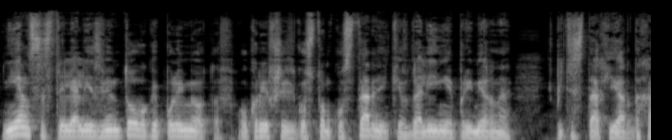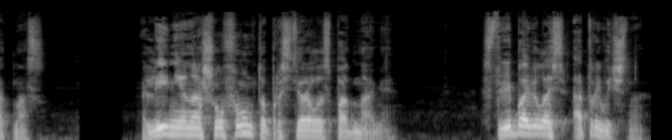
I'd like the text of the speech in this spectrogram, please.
Немцы стреляли из винтовок и пулеметов, укрывшись в густом кустарнике в долине примерно в 500 ярдах от нас. Линия нашего фронта простиралась под нами. Стрельба велась отрывочно.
